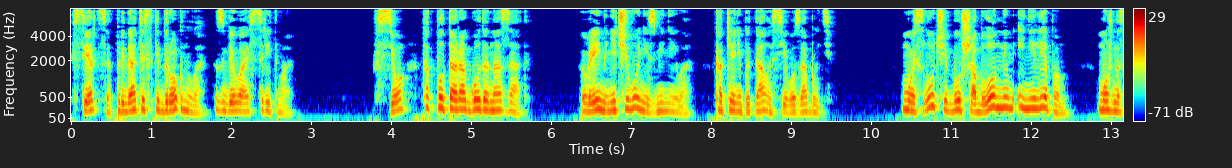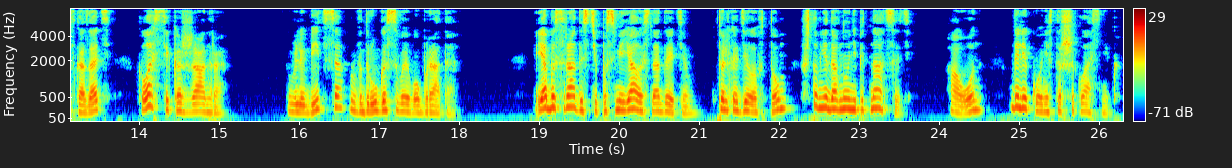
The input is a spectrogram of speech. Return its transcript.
сердце предательски дрогнуло, сбиваясь с ритма. Все, как полтора года назад. Время ничего не изменило, как я не пыталась его забыть. Мой случай был шаблонным и нелепым, можно сказать, классика жанра. Влюбиться в друга своего брата. Я бы с радостью посмеялась над этим, только дело в том, что мне давно не пятнадцать, а он далеко не старшеклассник.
